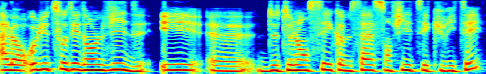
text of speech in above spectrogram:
Alors au lieu de sauter dans le vide et euh, de te lancer comme ça sans filet de sécurité,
